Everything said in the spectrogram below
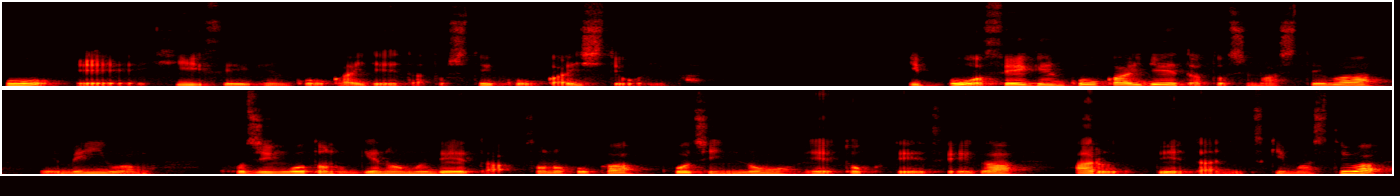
を非制限公開データとして公開しております。一方制限公開データとしましてはメインは個人ごとのゲノムデータ、その他個人の特定性があるデータにつきましては、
